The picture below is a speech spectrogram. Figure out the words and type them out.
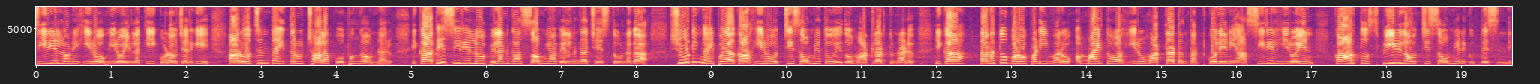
సీరియల్లోని హీరో హీరోయిన్లకి గొడవ జరిగి ఆ రోజంతా ఇద్దరు చాలా కోపంగా ఉన్నారు. ఇక అదే సీరియల్లో విలన్గా సౌమ్య విలన్గా చేస్తూ ఉండగా షూటింగ్ అయిపోయాక ఆ హీరో వచ్చి సౌమ్యతో ఏదో మాట్లాడుతున్నాడు. ఇక తనతో గొడవపడి మరో అమ్మాయితో ఆ హీరో మాట్లాడడం తట్టుకోలేని ఆ సీరియల్ హీరోయిన్ కార్తో స్పీడ్గా వచ్చి సౌమ్యని గుద్దేసింది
